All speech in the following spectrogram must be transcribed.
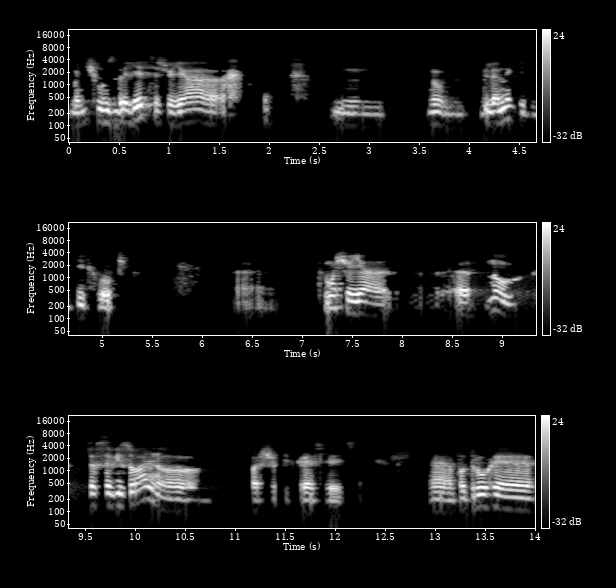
Мені чомусь здається, що я ну, для них якийсь хлопчик. Е, Тому що я, е, ну, це все візуально, перше, підкреслюється. Е, По-друге,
